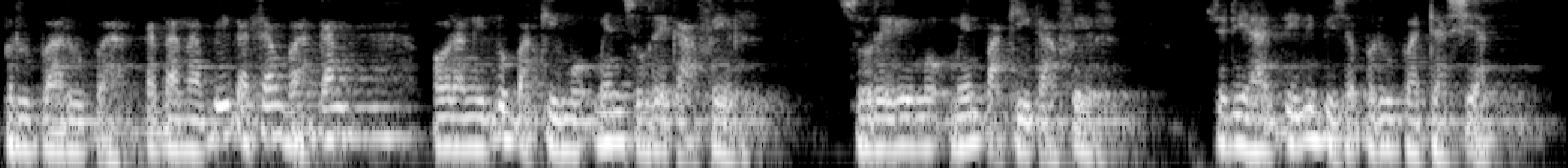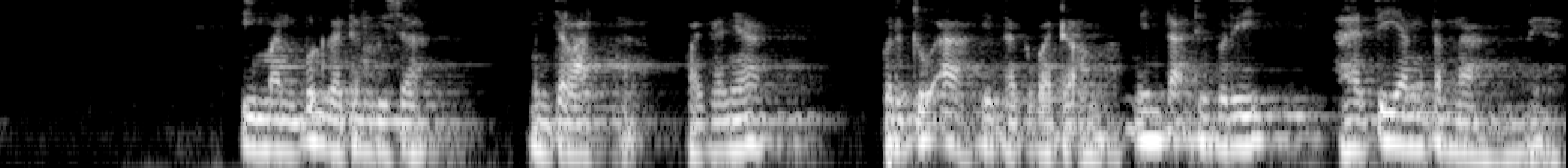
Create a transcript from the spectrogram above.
berubah-ubah. Kata Nabi kadang bahkan orang itu pagi mukmin sore kafir, sore mukmin pagi kafir. Jadi hati ini bisa berubah dahsyat. Iman pun kadang bisa mencelat. Makanya berdoa kita kepada Allah, minta diberi hati yang tenang. Ya.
